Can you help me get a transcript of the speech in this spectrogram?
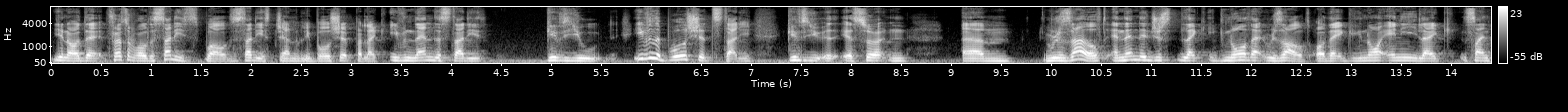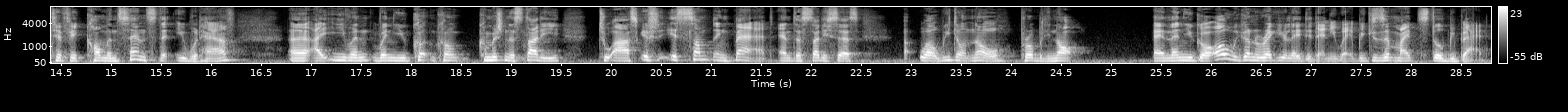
you know, the first of all, the studies well, the study is generally bullshit. But like even then, the study gives you even the bullshit study gives you a, a certain um, result and then they just like ignore that result or they ignore any like scientific common sense that you would have uh, i.e when, when you co- co- commission a study to ask if is something bad and the study says uh, well we don't know probably not. And then you go oh we're going to regulate it anyway because it might still be bad.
